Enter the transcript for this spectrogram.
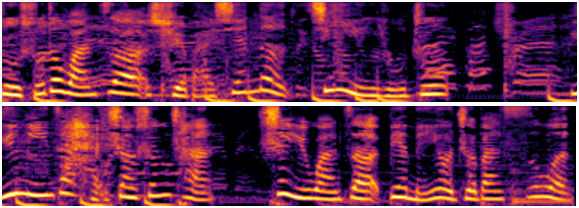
煮熟的丸子雪白鲜嫩，晶莹如珠。渔民在海上生产，吃鱼丸子便没有这般斯文。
